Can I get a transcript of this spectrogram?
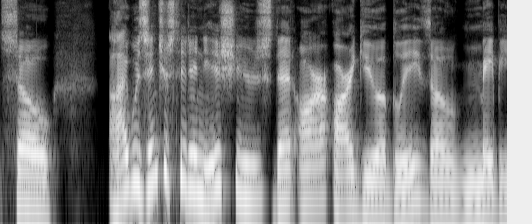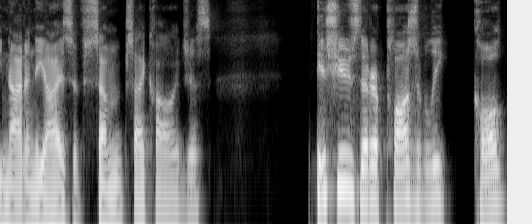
So I was interested in issues that are arguably, though maybe not in the eyes of some psychologists, issues that are plausibly called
